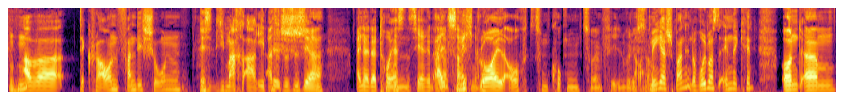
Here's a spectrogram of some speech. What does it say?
Mhm. aber The Crown fand ich schon Das, die Machart, Episch. also das ist ja einer der teuersten Und Serien aller Als Zeiten. nicht Royal auch zum Gucken zu empfehlen, würde ich auch sagen. mega spannend, obwohl man das Ende kennt. Und ähm,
